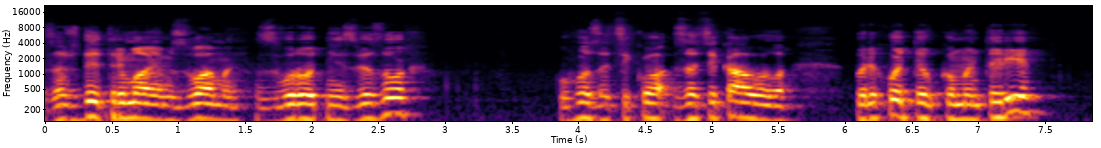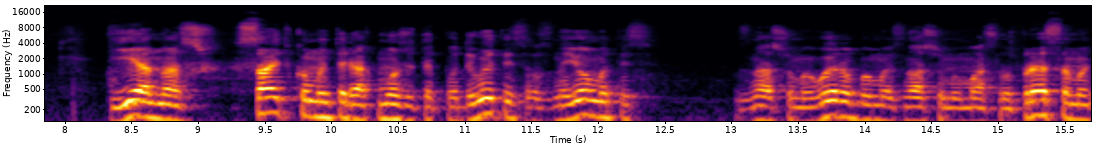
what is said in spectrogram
Завжди тримаємо з вами зворотній зв'язок. Кого зацікавило, переходьте в коментарі. Є наш сайт в коментарях, можете подивитись, ознайомитись з нашими виробами, з нашими маслопресами.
